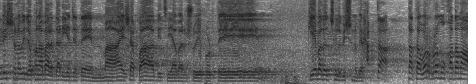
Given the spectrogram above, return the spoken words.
বিশ্বনবী যখন আবার দাঁড়িয়ে যেতেন, মা আয়েশা পা বিছিয়ে আবার শুয়ে পড়তেন। কি এবাদত ছিল বিশ্বনবীর? হাত্তা তাতা ওয়ার্রামু খাদামা।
